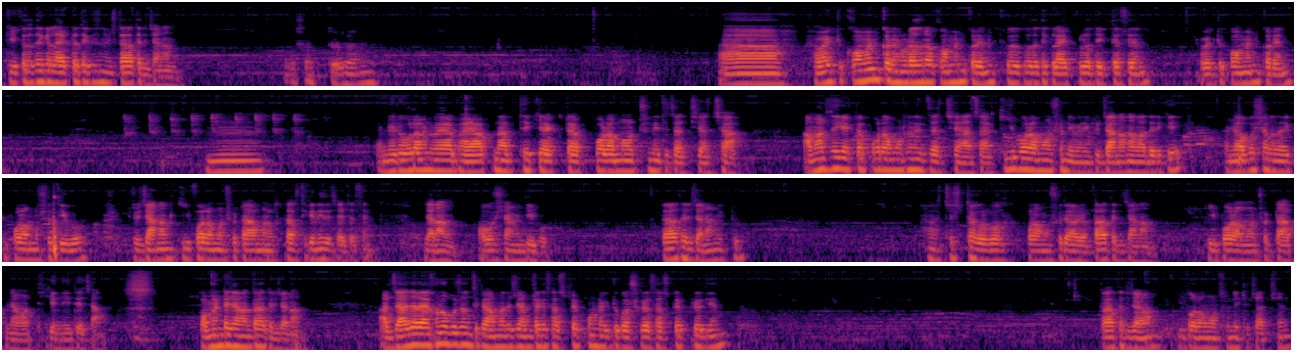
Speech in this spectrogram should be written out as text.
কে কোথা থেকে লাইভটা দেখেছেন তাড়াতাড়ি জানান। সত্তর জন। আহ, সবাই একটু কমেন্ট করেন ওরা ধরা কমেন্ট করেন কোথা থেকে লাইভগুলো দেখতেছেন, সবাই একটু কমেন্ট করেন। নুরুল আমিন ভাইয়া, ভাই, আপনার থেকে একটা পরামর্শ নিতে চাচ্ছি আচ্ছা। আমার থেকে একটা পরামর্শ নিতে চাচ্ছেন আচ্ছা কি পরামর্শ নেবেন? একটু জানান আমাদেরকে। আমি অবশ্যই আপনাদেরকে পরামর্শ দিব। একটু জানান কি পরামর্শটা আমার কাছ থেকে নিতে চাইতেছেন। জানান, অবশ্যই আমি দিব। তাড়াতাড়ি জানান একটু। হ্যাঁ চেষ্টা করব পরামর্শ দেওয়ার জন্য। তাড়াতাড়ি জানান। কি পরামর্শটা আপনি আমার থেকে নিতে চান। কমেন্টে জানান, তাড়াতাড়ি জানান। আর যা যারা এখনও পর্যন্ত আমাদের চ্যানেলটাকে সাবস্ক্রাইব করুন একটু কষ্ট করে সাবস্ক্রাইব করে দিন। তাড়াতাড়ি জানান কি পরামর্শ নিতে চাচ্ছেন।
